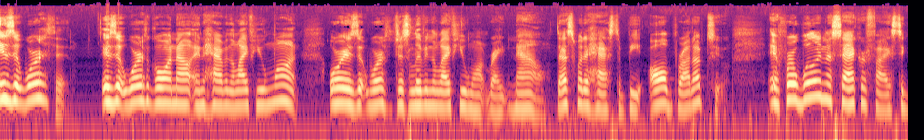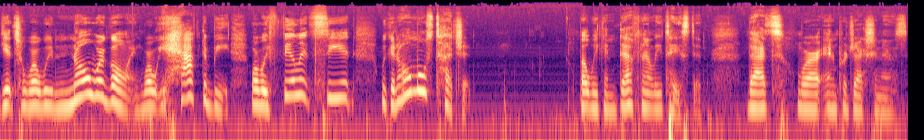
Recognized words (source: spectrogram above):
Is it worth it? Is it worth going out and having the life you want? Or is it worth just living the life you want right now? That's what it has to be all brought up to if we're willing to sacrifice to get to where we know we're going, where we have to be, where we feel it, see it, we can almost touch it, but we can definitely taste it. That's where our end projection is.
